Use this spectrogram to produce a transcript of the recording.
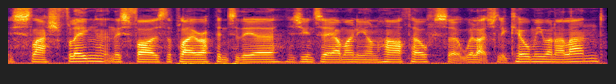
is slash fling. And this fires the player up into the air. As you can see I'm only on half health so it will actually kill me when I land.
